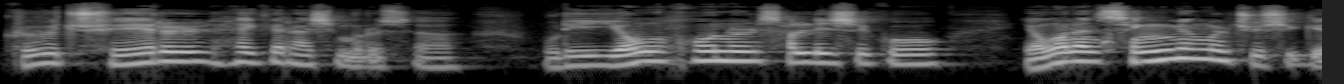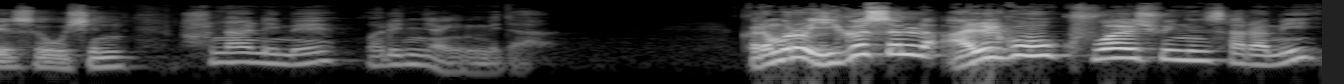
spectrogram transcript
그 죄를 해결하심으로써 우리 영혼을 살리시고 영원한 생명을 주시기 위해서 오신 하나님의 어린 양입니다. 그러므로 이것을 알고 구할 수 있는 사람이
